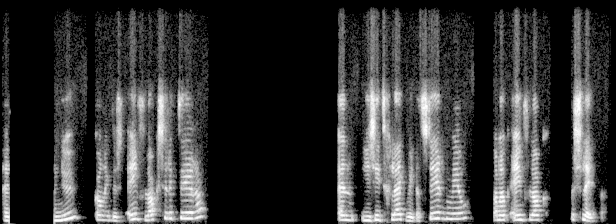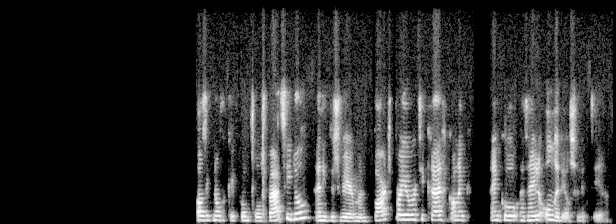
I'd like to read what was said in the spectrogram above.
En nu kan ik dus één vlak selecteren. En je ziet gelijk weer dat steringwiel. Kan ook één vlak Als ik nog een keer Ctrl spatie doe en ik dus weer mijn part priority krijg, kan ik enkel het hele onderdeel selecteren.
